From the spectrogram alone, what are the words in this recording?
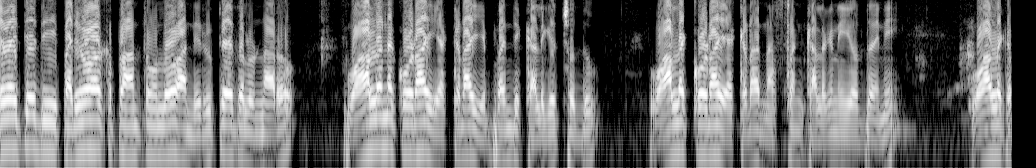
ఏవైతే ఈ పరివాహక ప్రాంతంలో ఆ నిరుపేదలు ఉన్నారో వాళ్ళని కూడా ఎక్కడా ఇబ్బంది కలిగించొద్దు వాళ్ళకు కూడా ఎక్కడా నష్టం కలగనీయొద్దని వాళ్ళకి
